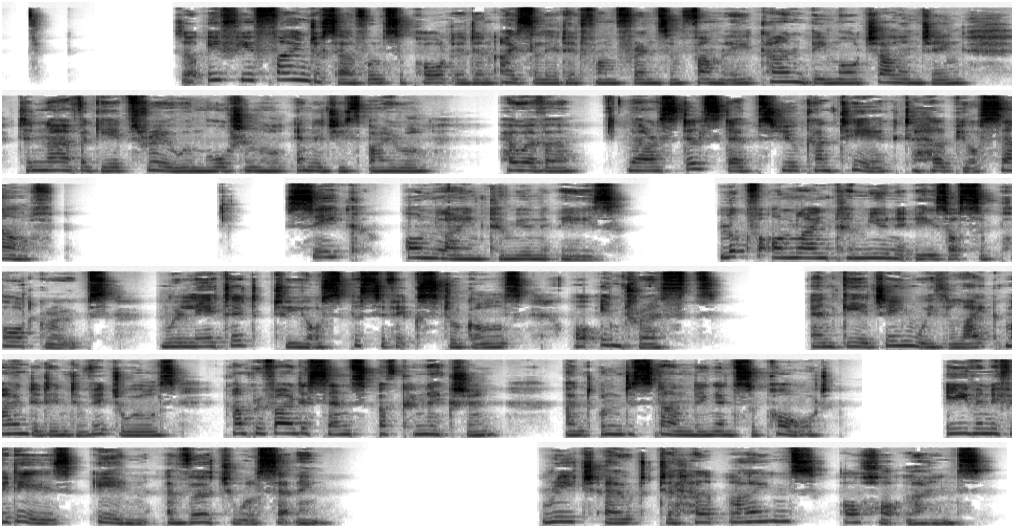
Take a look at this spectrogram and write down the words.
So if you find yourself unsupported and isolated from friends and family, it can be more challenging to navigate through emotional energy spiral. However, there are still steps you can take to help yourself. Seek online communities. Look for online communities or support groups related to your specific struggles or interests. Engaging with like-minded individuals can provide a sense of connection and understanding and support, even if it is in a virtual setting. Reach out to helplines or hotlines.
